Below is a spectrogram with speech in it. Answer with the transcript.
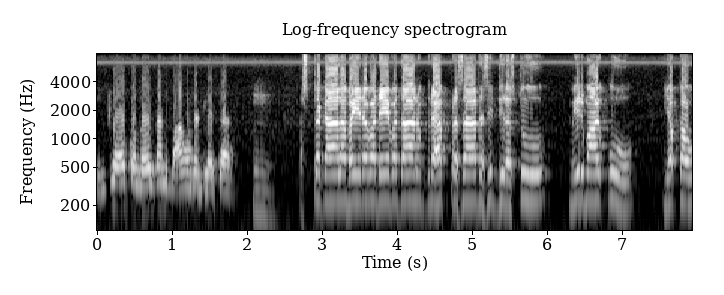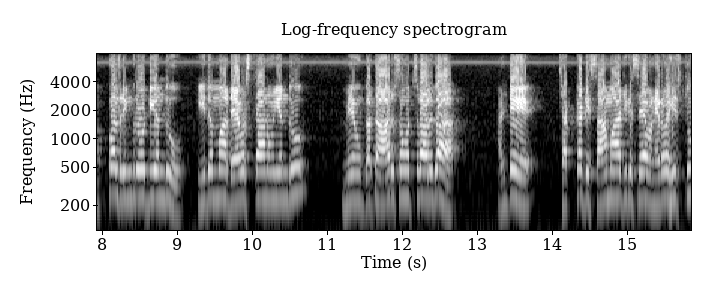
ఇంట్లో కొన్ని రోజుల నుండి బాగుండట్లేదు సార్. అష్టకాల భైరవ దేవతానుగ్రహ ప్రసాద సిద్ధిరస్తు. మీరు మాకు ఈ యొక్క ఉప్పల్ రింగ్ రోడ్డు యందు ఈదమ్మ దేవస్థానం యందు మేము గత ఆరు సంవత్సరాలుగా అంటే చక్కటి సామాజిక సేవ నిర్వహిస్తూ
